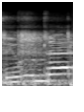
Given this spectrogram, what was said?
to imagine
